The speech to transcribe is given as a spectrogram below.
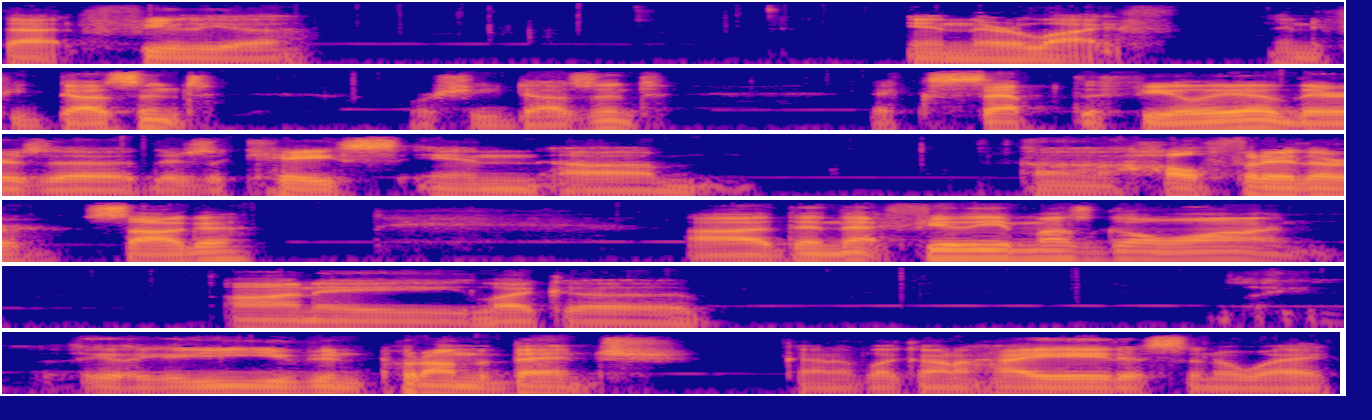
that fylgja in their life. And if he doesn't, or she doesn't accept the fylgja, there's a there's a case in um, uh, saga uh, then that fylgja must go on on a like a like, like you've been put on the bench, kind of like on a hiatus in a way,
